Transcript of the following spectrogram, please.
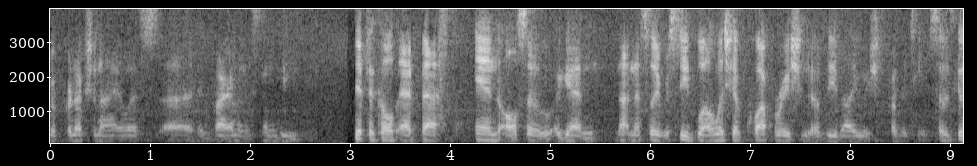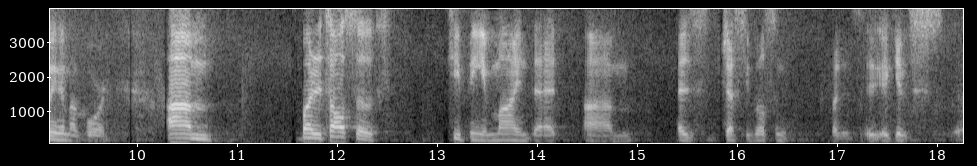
a production iOS uh, environment is going to be difficult at best. And also, again, not necessarily received well unless you have cooperation of the evaluation from the team. So it's getting them on board. Um, but it's also keeping in mind that, um, as Jesse Wilson, but it gives uh,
